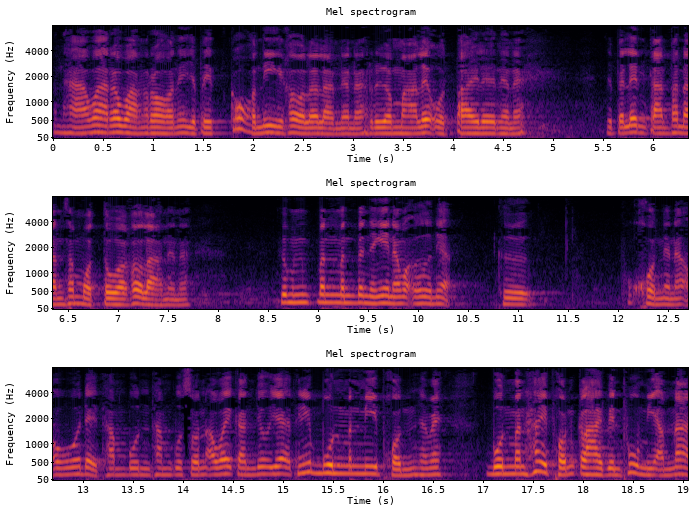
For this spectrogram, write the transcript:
ปัญหาว่าระหว่างรอนี่อย่าไปก่อหนี้เข้าแล้วล่ะเนี่ยนะเรือมาเลยอดไปเลยเนี่ยนะจะไปเล่นการพนันสมหมดตัวเข้าล่ะเนี่ยนะคือมันมันมันเป็นอย่างนี้นะว่าเออเนี่ย คือผู้คนเนี่ยนะโอ้ได้ทำบุญทำกุศลเอาไว้กันเยอะแยะ ทีนี้บุญมันมีผลใช่ไหมบุญมันให้ผลกลายเป็นผู้มีอำนาจ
